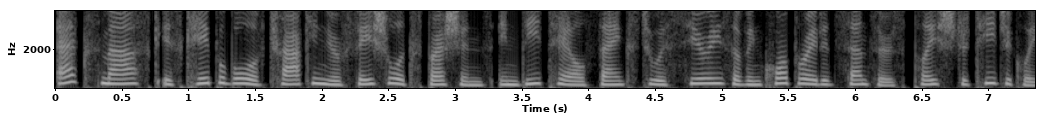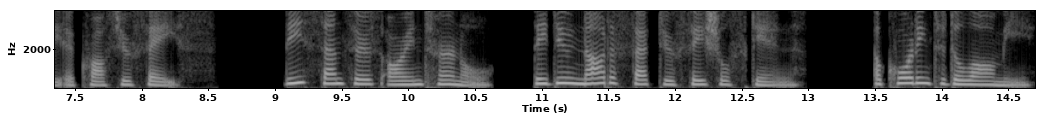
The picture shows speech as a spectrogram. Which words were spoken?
X-Mask is capable of tracking your facial expressions in detail thanks to a series of incorporated sensors placed strategically across your face. These sensors are internal, they do not affect your facial skin. According to Dolami,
